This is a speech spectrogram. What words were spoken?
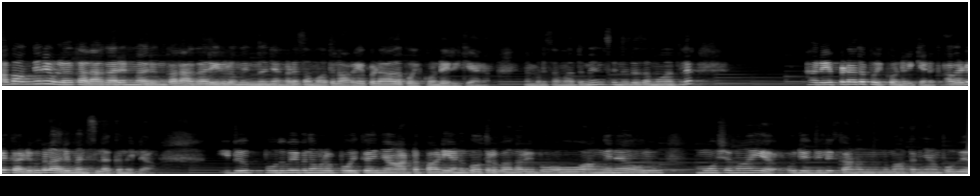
അപ്പോൾ അങ്ങനെയുള്ള കലാകാരന്മാരും കലാകാരികളും ഇന്ന് ഞങ്ങളുടെ സമൂഹത്തിൽ അറിയപ്പെടാതെ പോയിക്കൊണ്ടിരിക്കുകയാണ്. നമ്മുടെ സമൂഹത്തിൽ മീൻസ് ഇന്നത്തെ സമൂഹത്തിൽ അറിയപ്പെടാതെ പോയിക്കൊണ്ടിരിക്കുകയാണ്. അവരുടെ കഴിവുകൾ ആരും മനസ്സിലാക്കുന്നില്ല. ഇത് പൊതുവെ ഇപ്പോൾ നമ്മൾ പോയി കഴിഞ്ഞാൽ അട്ടപ്പാടിയാണ് ഗോത്രഭ എന്ന് പറയുമ്പോൾ ഓ അങ്ങനെ ഒരു മോശമായ ഒരു ഇതിൽ കാണുന്നത് മാത്രമേ ഞാൻ പൊതുവെ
